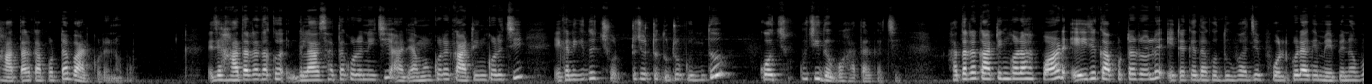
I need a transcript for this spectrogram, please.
হাতার কাপড়টা বার করে নেব। এই যে হাতাটা দেখো গ্লাস হাতা করে নিচ্ছি আর এমন করে কাটিং করেছি, এখানে কিন্তু ছোট্ট ছোট্ট দুটো কিন্তু কোচ, কুচি দেবো হাতার কাছে। হাতাটা কাটিং করার পর এই যে কাপড়টা রইল, এটাকে দেখো দুভাজে ফোল্ড করে আগে মেপে নেব।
